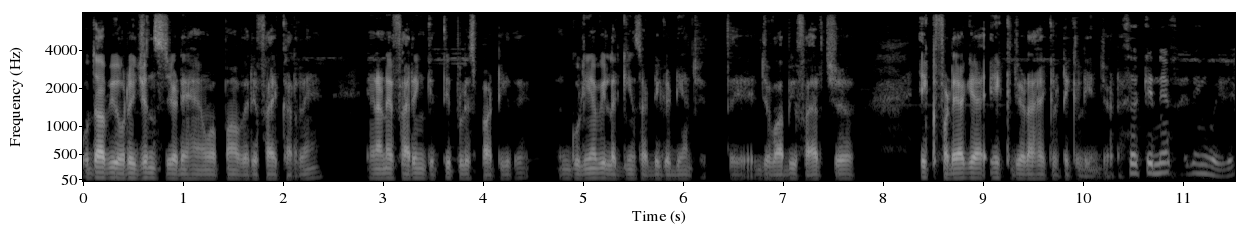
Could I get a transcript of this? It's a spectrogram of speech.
ਉਹਦਾ ਵੀ origins ਜਿਹੜੇ ਹੈ ਉਹ ਆਪਾਂ ਵੈਰੀਫਾਈ ਕਰ ਰਹੇ ਹਾਂ। ਇਹਨਾਂ ਨੇ ਫਾਇਰਿੰਗ ਕੀਤੀ ਪੁਲਿਸ ਪਾਰਟੀ ਤੇ। ਗੋਲੀਆਂ ਵੀ ਲੱਗੀਆਂ ਸਾਡੀ ਗੱਡੀਆਂ 'ਚ ਤੇ ਜਵਾਬੀ ਫਾਇਰ 'ਚ ਇੱਕ ਫੜਿਆ ਗਿਆ ਇੱਕ ਜਿਹੜਾ ਹੈ ਕ੍ਰਿਟੀਕਲੀ ਇੰਜਰਡ ਹੈ। ਸਰ ਕਿੰਨੇ ਫਾਇਰਿੰਗ ਹੋਈ ਹੈ?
